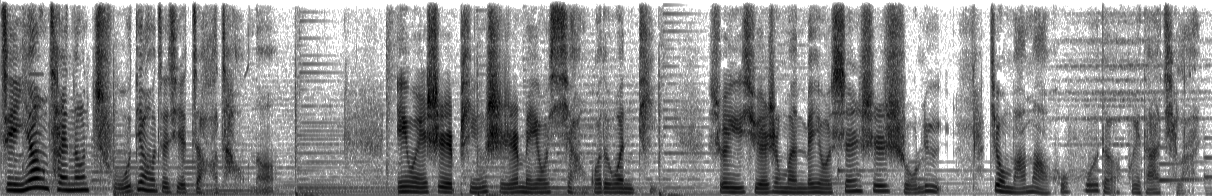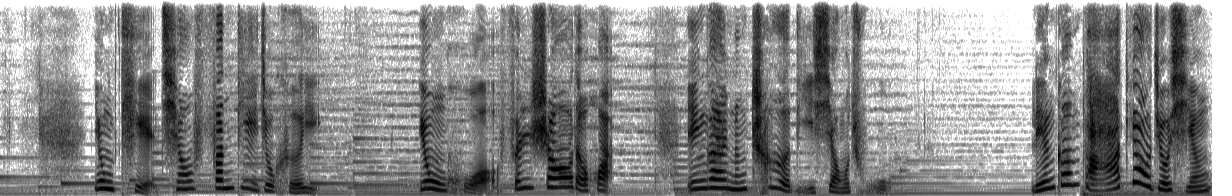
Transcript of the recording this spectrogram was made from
怎样才能除掉这些杂草呢？”因为是平时没有想过的问题，所以学生们没有深思熟虑，就马马虎虎地回答起来。用铁锹翻地就可以，用火焚烧的话，应该能彻底消除。连根拔掉就行。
